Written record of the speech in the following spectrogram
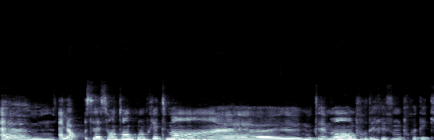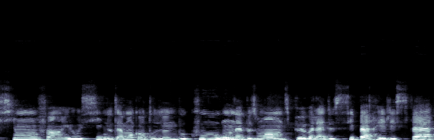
alors, ça s'entend complètement, hein, notamment pour des raisons de protection, enfin, et aussi notamment quand on donne beaucoup, on a besoin un petit peu, voilà, de séparer les sphères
